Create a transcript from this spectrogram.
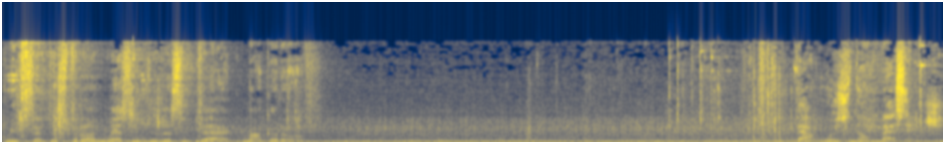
We've sent a strong message to this attack, Makarov. That was no message.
